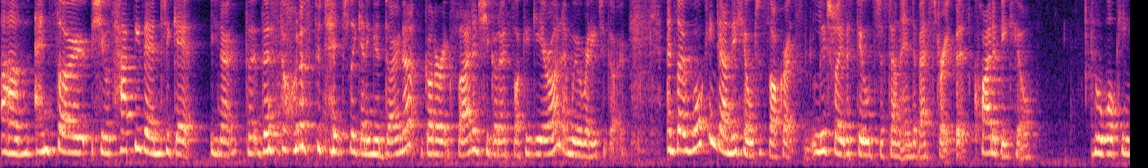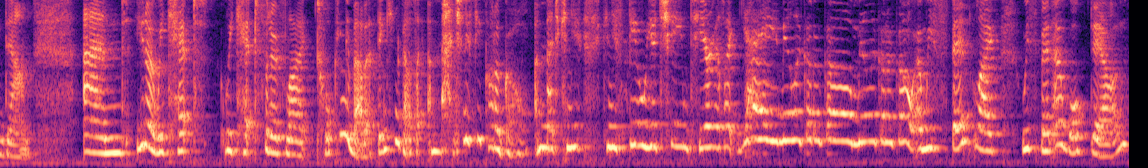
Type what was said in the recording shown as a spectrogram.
Um, and so she was happy then to get, you know, the, the thought of potentially getting a donut got her excited. She got her soccer gear on and we were ready to go. And so walking down the hill to soccer, it's literally the field's just down the end of our street, but it's quite a big hill. We we're walking down. And, you know, we kept we kept sort of like talking about it, thinking about it. It's like, imagine if you got a goal. Imagine, can you can you feel your team tearing? It's like, yay, Mila got a goal, Mila got a goal. And we spent like we spent our walk down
